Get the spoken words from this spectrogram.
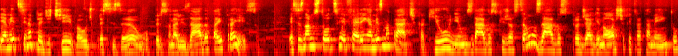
E a medicina preditiva, ou de precisão, ou personalizada, está aí para isso. Esses nomes todos se referem à mesma prática, que une uns dados que já são usados para o diagnóstico e tratamento,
